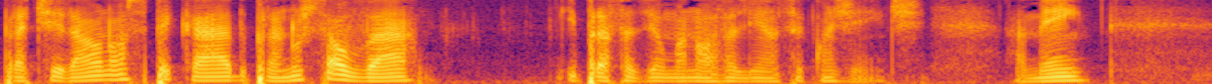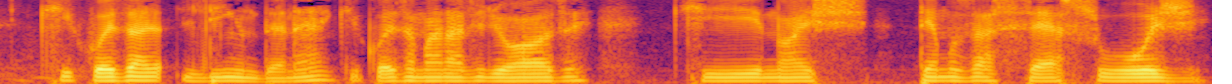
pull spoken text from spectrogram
para tirar o nosso pecado, para nos salvar e para fazer uma nova aliança com a gente. Amém? Que coisa linda, né? Que coisa maravilhosa que nós temos acesso hoje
